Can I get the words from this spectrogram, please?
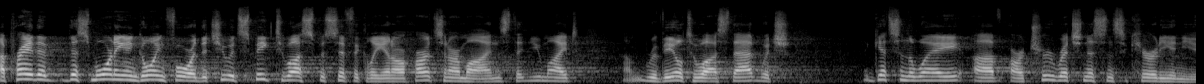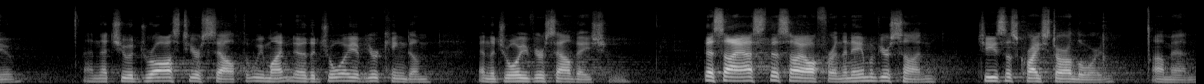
I pray that this morning and going forward that you would speak to us specifically in our hearts and our minds, that you might um, reveal to us that which gets in the way of our true richness and security in you, and that you would draw us to yourself, that we might know the joy of your kingdom and the joy of your salvation. This I ask, this I offer in the name of your Son, Jesus Christ our Lord. Amen.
